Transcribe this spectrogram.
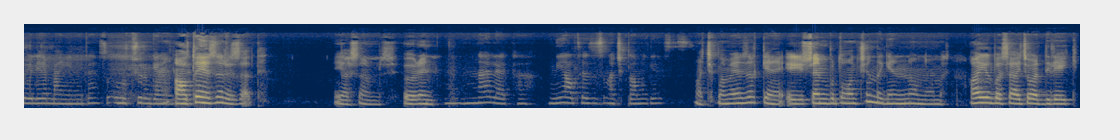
Söyleyeyim ben yine de. Unutuyorum genellikle. Alta yazarız zaten. Yaşlarımız. Öğren. Ne alaka? Niye altı yazısın açıklama gelirsin? Açıklama yazak gene. E, sen burada konuşuyorsun da gene ne olmaz. Ay yılbaşı ağacı var dilek.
